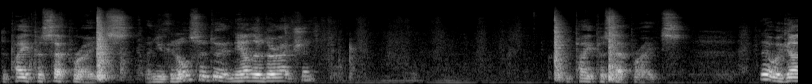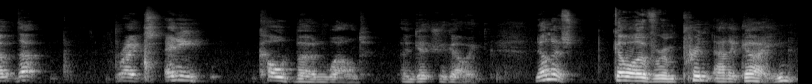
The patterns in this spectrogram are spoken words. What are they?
the paper separates. And you can also do it in the other direction. The paper separates. There we go. That breaks any cold burn weld and gets you going. Now let's go over and print that again.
